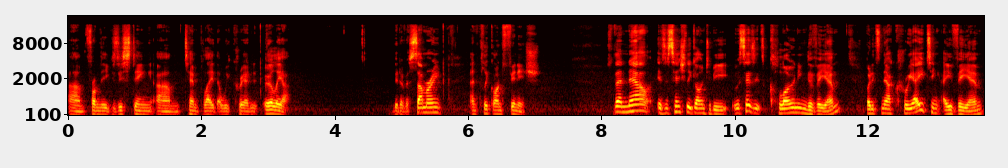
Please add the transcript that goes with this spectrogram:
um, from the existing um, template that we created earlier. Bit of a summary and click on finish. So then now it's essentially going to be, it says it's cloning the VM, but it's now creating a VM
